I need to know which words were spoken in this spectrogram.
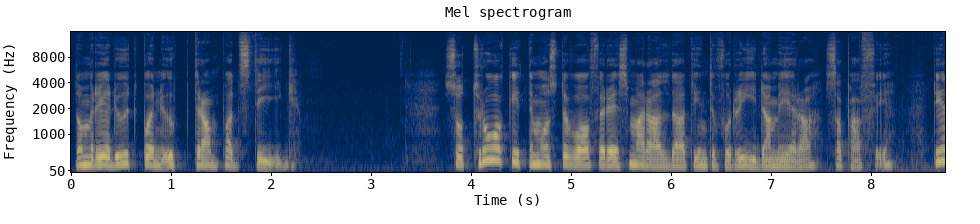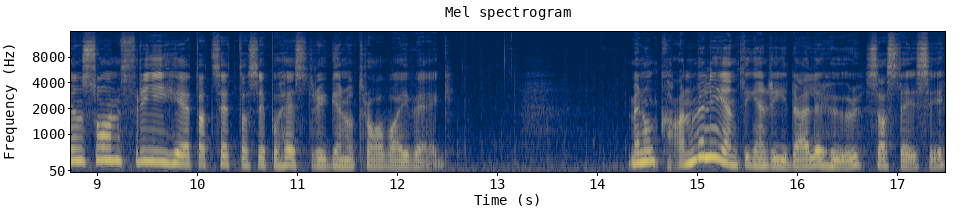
De red ut på en upptrampad stig. Så tråkigt det måste vara för Esmeralda att inte få rida mera, sa Puffy. Det är en sån frihet att sätta sig på hästryggen och trava iväg. Men hon kan väl egentligen rida, eller hur? sa Stacy.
